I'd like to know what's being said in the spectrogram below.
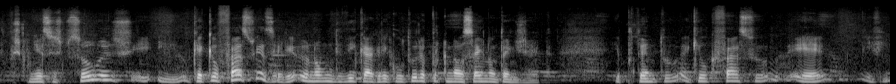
Depois conheço as pessoas e, e o que é que eu faço? Quer dizer, eu não me dedico à agricultura porque não sei, não tenho jeito. E, portanto, aquilo que faço é, enfim,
